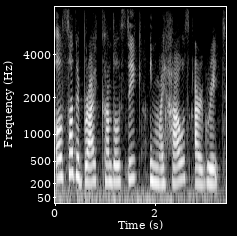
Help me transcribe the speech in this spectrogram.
Also, the bright candlestick in my house are great.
